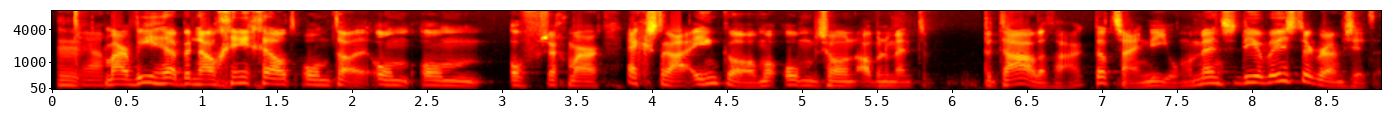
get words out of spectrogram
ja. Maar wie hebben nou geen geld om, te, om, om of zeg maar extra inkomen om zo'n abonnement te betalen vaak? Dat zijn die jonge mensen die op Instagram zitten.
